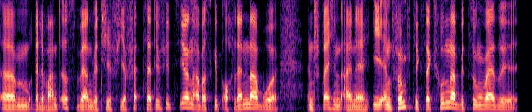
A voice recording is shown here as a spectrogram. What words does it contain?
ähm, relevant ist, werden wir Tier 4 zertifizieren. Aber es gibt auch Länder, wo entsprechend eine EN 50600 beziehungsweise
